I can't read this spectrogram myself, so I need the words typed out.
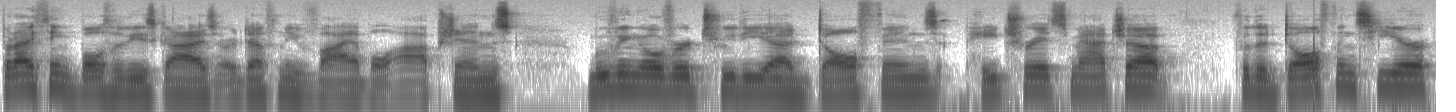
But I think both of these guys are definitely viable options. Moving over to the uh, Dolphins Patriots matchup. For the Dolphins here,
